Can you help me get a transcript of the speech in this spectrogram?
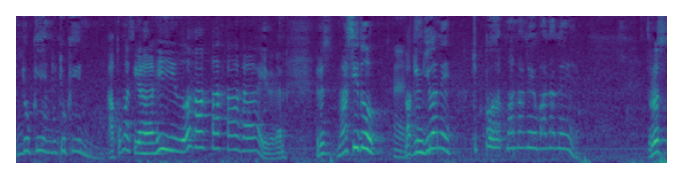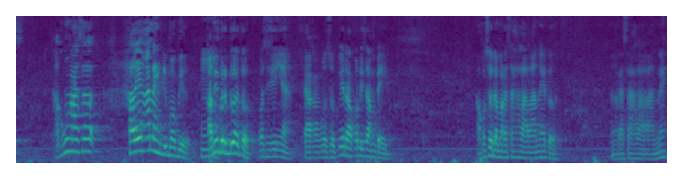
tunjukin, tunjukin. Aku masih hahi, hahaha, gitu kan. Terus masih tuh, Eh. makin gila nih. Cepet, mana nih, mana nih? Terus aku ngerasa hal yang aneh di mobil. Kami berdua tuh posisinya. Kakakku supir, aku di samping. Aku sudah merasa hal aneh tuh. Ngerasa hal aneh.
